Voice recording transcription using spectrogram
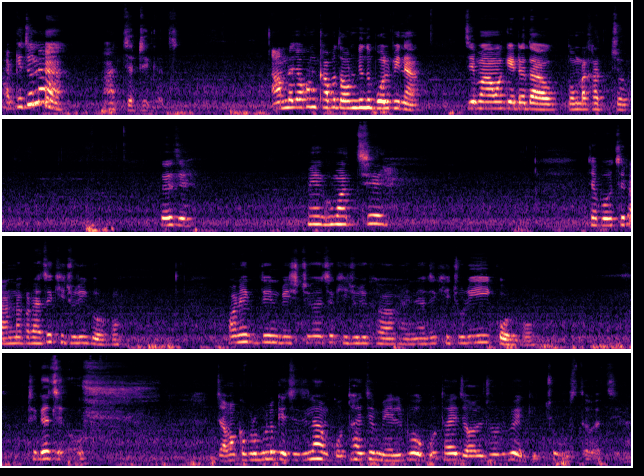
আর কিছু না? আচ্ছা ঠিক আছে। আমরা যখন খাব তখন কিন্তু বলবি না যে, মা, আমাকে এটা দাও, তোমরা খাচ্ছ। যে, মেয়ে ঘুমাচ্ছে। যা বলছে রান্না করা আছে খিচুড়ি করব। অনেক দিন বৃষ্টি হয়েছে, খিচুড়ি খাওয়া হয়নি আজ খিচুড়িই করব। ঠিক আছে? জামা কাপড়গুলো কেচে দিলাম, কোথায় যে মেলবো, কোথায় জল ঝরবে, কিচ্ছু বুঝতে পারছি না।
